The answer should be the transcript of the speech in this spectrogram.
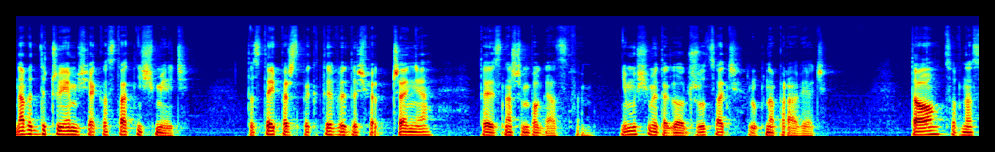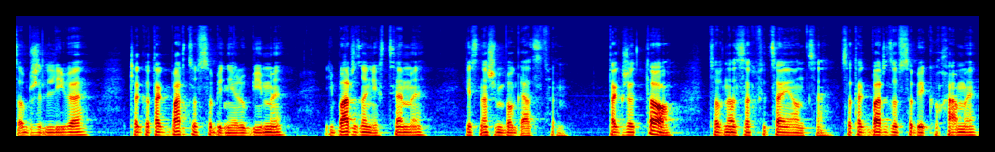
Nawet gdy czujemy się jak ostatni śmieć, to z tej perspektywy doświadczenia to jest naszym bogactwem. Nie musimy tego odrzucać lub naprawiać. To, co w nas obrzydliwe, czego tak bardzo w sobie nie lubimy i bardzo nie chcemy, jest naszym bogactwem. Także to, co w nas zachwycające, co tak bardzo w sobie kochamy,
